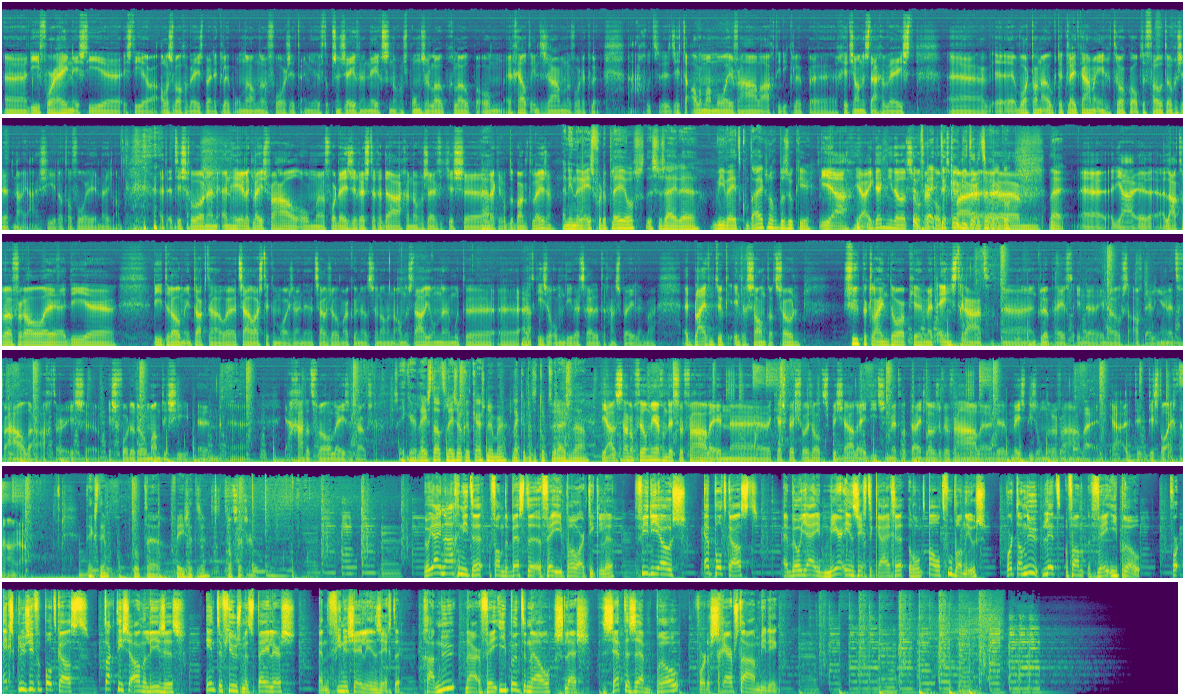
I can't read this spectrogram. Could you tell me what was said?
Eh, die voorheen is die, eh, is die alles wel geweest bij de club, onder andere voorzitter. En die heeft op zijn 97 nog een sponsorloop gelopen om er geld in te zamelen voor de club. Nou goed, er zitten allemaal mooie verhalen achter die club. Eh Gert-Jan is daar geweest. Eh, eh, wordt dan ook de kleedkamer ingetrokken, op de foto gezet. Nou ja, zie je dat al voor je in Nederland. het, het is gewoon een, een heerlijk leesverhaal om eh, voor deze rustige dagen nog eens eventjes eh, Ja. lekker op de bank te lezen. En in de race voor de play-offs. Dus ze zeiden, wie weet komt Ajax nog op bezoek hier. Ja, ja, ik denk niet dat het zover Nee, komt. ik denk maar, niet dat het zover komt. ehm, Nee. eh, ja, eh, laten we vooral eh, die, eh, die droom intact houden. Het zou hartstikke mooi zijn. Het zou zomaar kunnen dat ze dan een ander stadion eh, moeten eh, uitkiezen om die wedstrijden te gaan spelen. Maar het blijft natuurlijk interessant dat zo'n superklein dorpje met één straat eh, een club heeft in de, in de hoogste afdeling. En het verhaal daarachter is, eh, is voor de romantici. En eh, ja, ga dat vooral lezen, zou ik zeggen. Zeker, lees dat. Lees ook het kerstnummer. Lekker met de top 2000 aan. Ja, er staan nog veel meer van dit soort verhalen in. De Cash Special is altijd een speciale editie met wat tijdlozere verhalen. De meest bijzondere verhalen. En ja, het, het is wel echt een aanrader. Tekst Tim. Tot uh, VZSM. Tot ziens. Wil jij nagenieten van de beste VI Pro artikelen, video's en podcast? En wil jij meer inzichten krijgen rond al het voetbalnieuws? Word dan nu lid van VI Pro. Voor exclusieve podcasts, tactische analyses, interviews met spelers en financiële inzichten. Ga nu naar vi.nl slash zsmpro voor de scherpste aanbieding.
